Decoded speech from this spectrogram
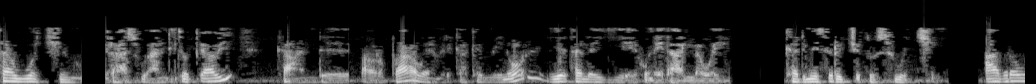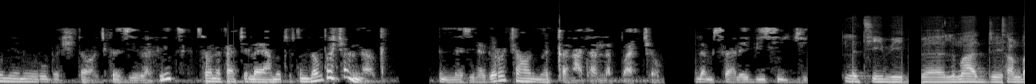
ሰዎች ራሱ አንድ ኢትዮጵያዊ ከአንድ አውሮፓ ወይ አሜሪካ ከሚኖር የተለየ ሁኔታ አለ ወይ? ከእድሜ ስርጭቱስ ውጭ አብረውን የኖሩ በሽታዎች ከዚህ በፊት ሰውነታችን ላይ ያመጡትን ለውጦች አናውቅ። እነዚህ ነገሮች አሁን መጠናት አለባቸው። ለምሳሌ ቢሲጂ ለቲቪ በልማድ ሳምባ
